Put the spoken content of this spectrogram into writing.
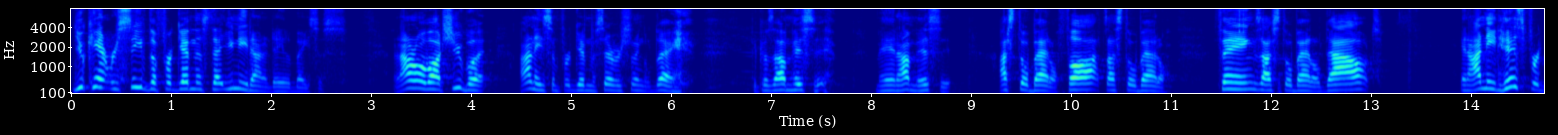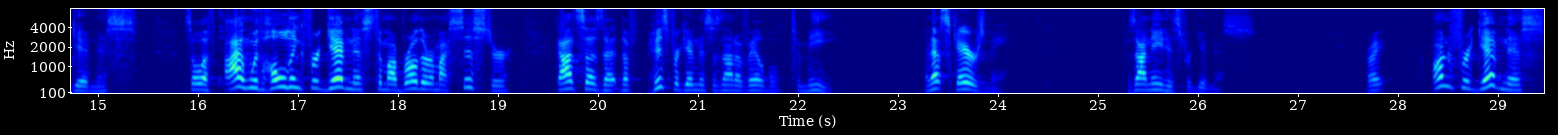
you can't receive the forgiveness that you need on a daily basis. And I don't know about you, but I need some forgiveness every single day because I miss it. Man, I miss it. I still battle thoughts, I still battle things, I still battle doubt, and I need His forgiveness. So if I'm withholding forgiveness to my brother or my sister, God says that the, His forgiveness is not available to me. And that scares me because I need His forgiveness. Right? Unforgiveness,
